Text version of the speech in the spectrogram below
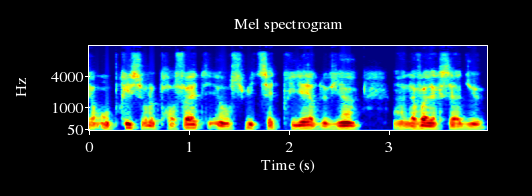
On prie sur le prophète et ensuite cette prière devient hein, la voie d'accès à Dieu.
